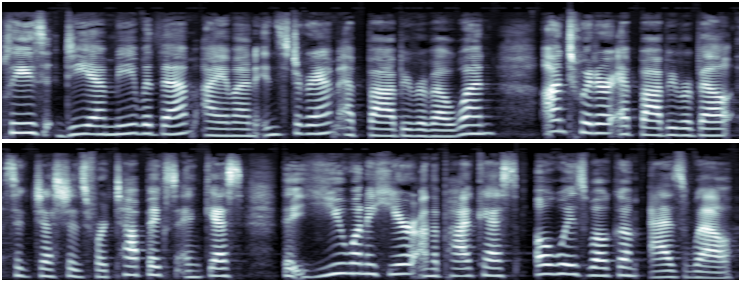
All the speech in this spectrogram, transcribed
Please DM me with them. I am on Instagram at Bobby Rebell One, on Twitter at Bobby Rebell. Suggestions for topics and guests that you want to hear on the podcast, always welcome as well.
